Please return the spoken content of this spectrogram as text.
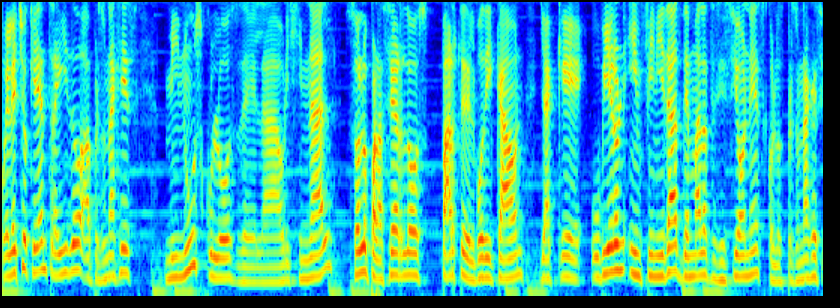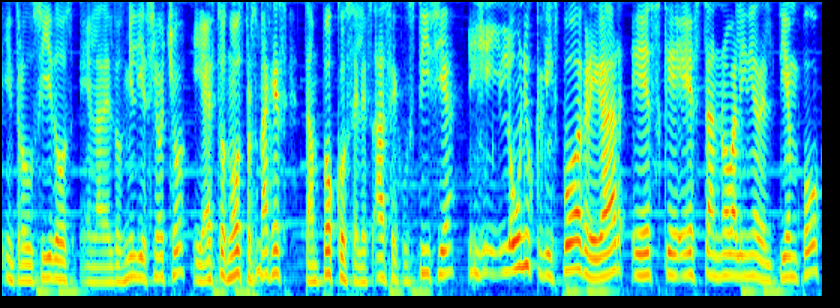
o el hecho que hayan traído a personajes minúsculos de la original solo para hacerlos parte del body count, ya que hubieron infinidad de malas decisiones con los personajes introducidos en la del 2018 y a estos nuevos personajes tampoco se les hace justicia. Y lo único que les puedo agregar es que esta nueva línea del tiempo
